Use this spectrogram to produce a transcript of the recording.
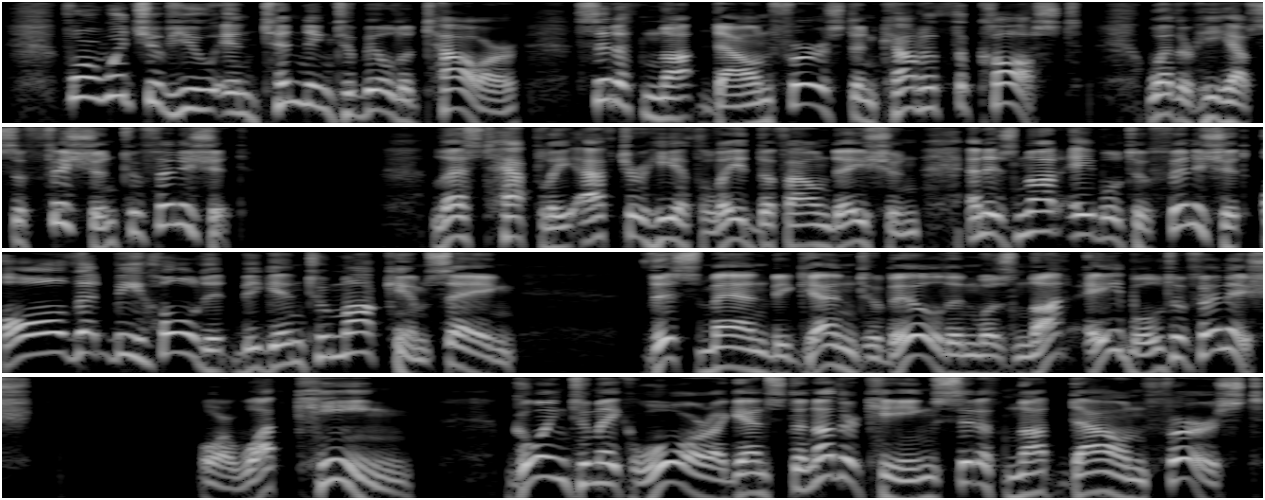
For which of you, intending to build a tower, sitteth not down first and counteth the cost, whether he have sufficient to finish it? Lest haply after he hath laid the foundation, and is not able to finish it, all that behold it begin to mock him, saying, This man began to build and was not able to finish. Or what king, going to make war against another king, sitteth not down first,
